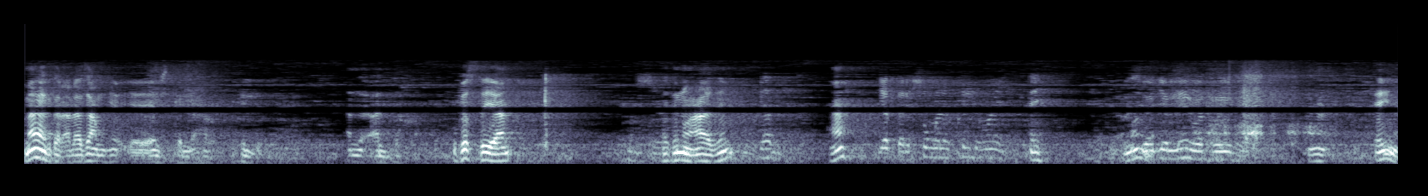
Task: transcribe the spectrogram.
ما يقدر على زعمه يمسك النهار كله عن الدخان. وفي الصيام مثل إنه عازم ها؟ يقدر يصوم له كله ما يقدر. يجي الليل آه. أي نعم.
